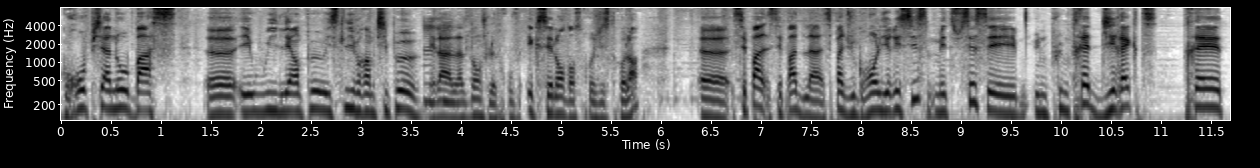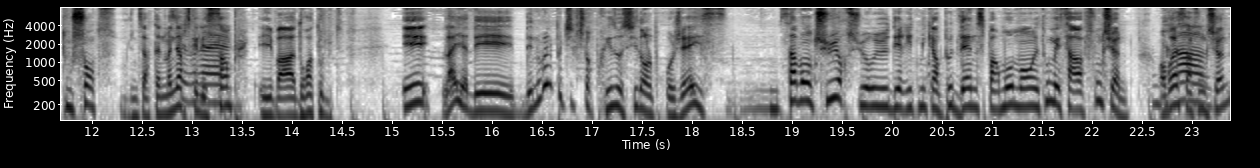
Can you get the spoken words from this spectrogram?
gros piano, basse, euh, et où il est un peu, il se livre un petit peu. Et là, là-dedans, je le trouve excellent dans ce registre-là. Euh, c'est pas, c'est pas de la, c'est pas du grand lyricisme, mais tu sais, c'est une plume très directe, très touchante d'une certaine manière, parce qu'elle est simple et il va droit au but. Et là, il y a des, des nouvelles petites surprises aussi dans le projet. Il s- s'aventure sur des rythmiques un peu dense par moment et tout, mais ça fonctionne. En vrai, ça fonctionne.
